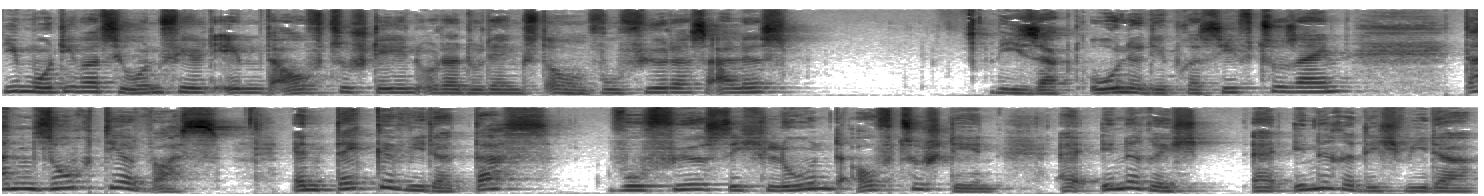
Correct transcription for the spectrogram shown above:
die Motivation fehlt, eben aufzustehen oder du denkst, oh, wofür das alles? Wie gesagt, ohne depressiv zu sein, dann such dir was. Entdecke wieder das, wofür es sich lohnt, aufzustehen. Erinnere, erinnere dich wieder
